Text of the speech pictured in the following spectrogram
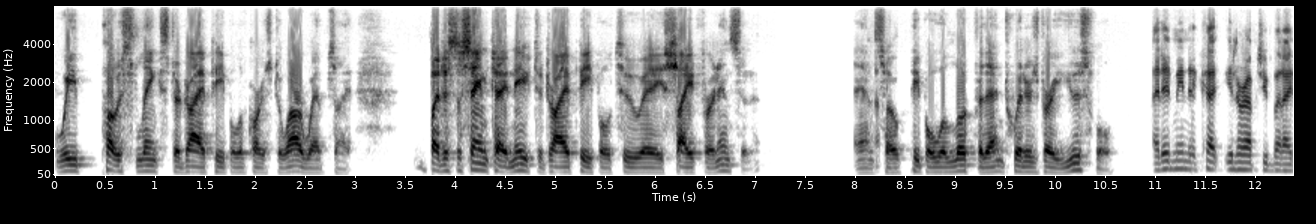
we post links to drive people, of course, to our website. But it's the same technique to drive people to a site for an incident. And so people will look for that and Twitter's very useful. I didn't mean to cut interrupt you, but I,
